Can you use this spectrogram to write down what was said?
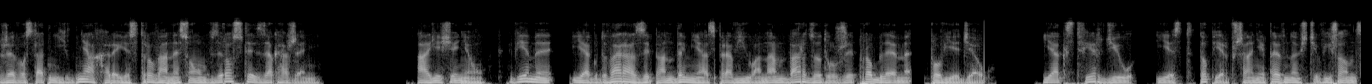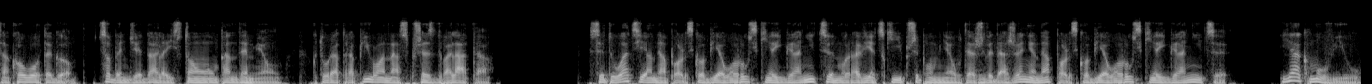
że w ostatnich dniach rejestrowane są wzrosty zakażeń. A jesienią, wiemy, jak dwa razy pandemia sprawiła nam bardzo duży problem, powiedział. Jak stwierdził, jest to pierwsza niepewność wisząca koło tego, co będzie dalej z tą pandemią, która trapiła nas przez dwa lata. Sytuacja na polsko-białoruskiej granicy Morawiecki przypomniał też wydarzenia na polsko-białoruskiej granicy. Jak mówił,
